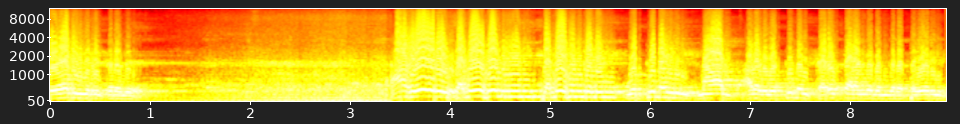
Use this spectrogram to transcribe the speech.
தேவை இருக்கிறது. ஆகவே ஒரு சமூக நீதி சமூகங்களின் ஒற்றுமை நாம் அல்லது ஒற்றுமை கருத்தரங்கம் என்கிற பெயரில்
